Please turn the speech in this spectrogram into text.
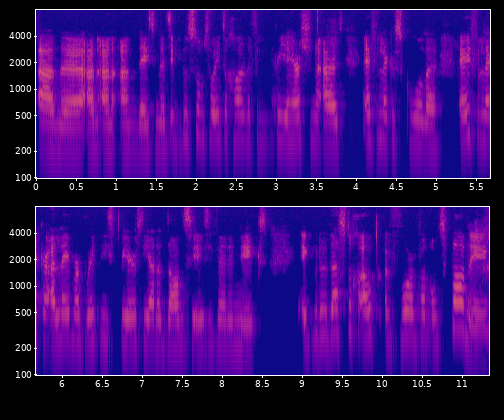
aan, eh, aan, aan, aan deze mensen? Ik bedoel, soms wil je toch gewoon even lekker je hersenen uit, even lekker scrollen, even lekker alleen maar Britney Spears die aan het dansen is en verder niks. Ik bedoel, dat is toch ook een vorm van ontspanning?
